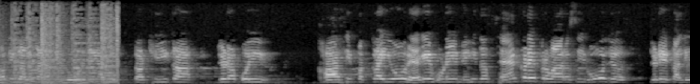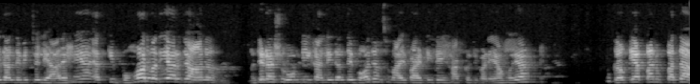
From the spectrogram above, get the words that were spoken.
ਉਹਦੀ ਗੱਲ ਕਰਨ ਦੀ ਲੋੜ ਨਹੀਂ ਅੱਜ ਤਾਂ ਠੀਕ ਆ, ਜਿਹੜਾ ਕੋਈ ਖਾਸ ਹੀ ਪੱਕਾ ਹੀ ਉਹ ਰਹਿ ਗਏ ਹੋਣੇ, ਨਹੀਂ ਤਾਂ ਸੈਂਕੜੇ ਪਰਿਵਾਰ ਅਸੀਂ ਰੋਜ਼ ਜਿਹੜੇ ਅਕਾਲੀ ਦਲ ਦੇ ਵਿੱਚ ਲਿਆ ਰਹੇ ਆ। ਐਤਕੀ ਬਹੁਤ ਵਧੀਆ ਰੁਝਾਨ ਜਿਹੜਾ ਸ਼੍ਰੋਮਣੀ ਅਕਾਲੀ ਦਲ ਤੇ ਬਹੁਜਨ ਸਮਾਜ ਪਾਰਟੀ ਦੇ ਹੱਕ 'ਚ ਬਣਿਆ ਹੋਇਆ, ਕਿਉਂਕਿ ਆਪਾਂ ਨੂੰ ਪਤਾ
